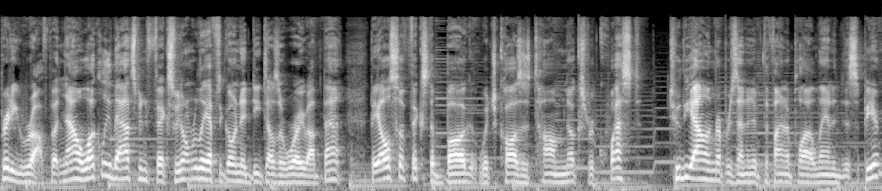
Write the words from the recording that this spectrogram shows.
pretty rough. But now luckily that's been fixed. We don't really have to go into details or worry about that. They also fixed a bug which causes Tom Nook's request to the island representative to find a plot of land and disappear.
